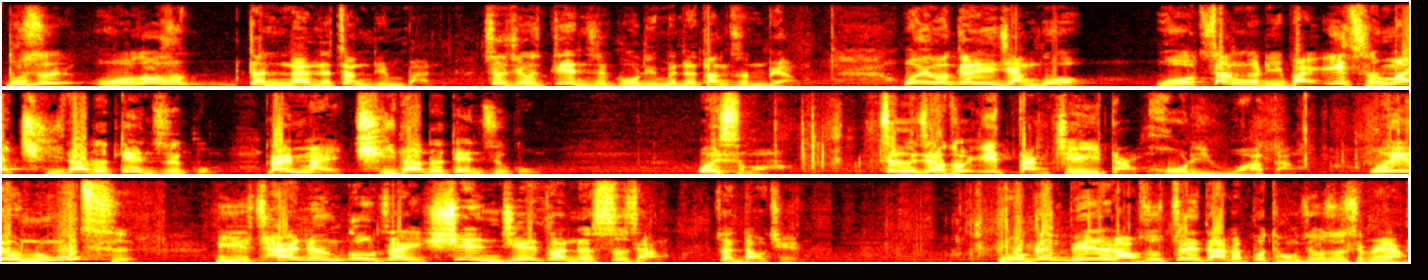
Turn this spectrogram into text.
不是我都是等来的涨停板。这就是电子股里面的当升表。我有没有跟你讲过？我上个礼拜一直卖其他的电子股，来买其他的电子股。为什么？这个叫做一档接一档，获利无法挡。唯有如此，你才能够在现阶段的市场赚到钱。我跟别的老师最大的不同就是怎么样？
